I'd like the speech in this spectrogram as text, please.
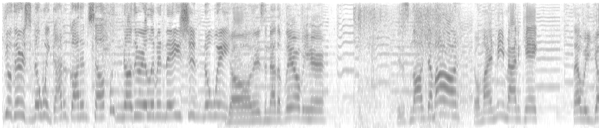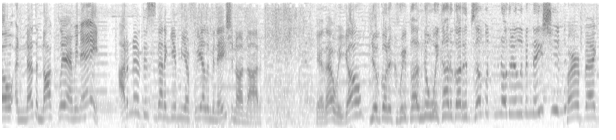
Yo, there's no way. Gato got himself another elimination. No way. Yo, there's another player over here. Just knock them out. Don't mind me, Mancake. There we go. Another knock player. I mean, hey, I don't know if this is gonna give me a free elimination or not. Okay, there we go. You've got a great plan. No way, Gato got himself another elimination. Perfect.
